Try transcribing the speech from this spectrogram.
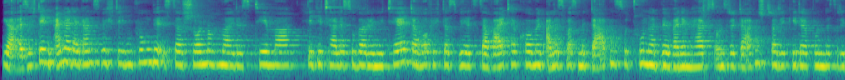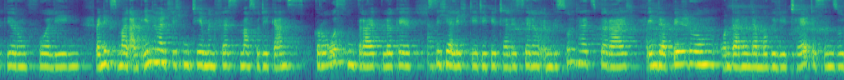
Ja, also ich denke, einer der ganz wichtigen Punkte ist da schon nochmal das Thema digitale Souveränität. Da hoffe ich, dass wir jetzt da weiterkommen. Alles, was mit Daten zu tun hat, wir werden im Herbst unsere Datenstrategie der Bundesregierung vorlegen. Wenn ich es mal an inhaltlichen Themen festmache, so die ganz großen drei Blöcke, sicherlich die Digitalisierung im Gesundheitsbereich, in der Bildung und dann in der Mobilität. Das sind so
